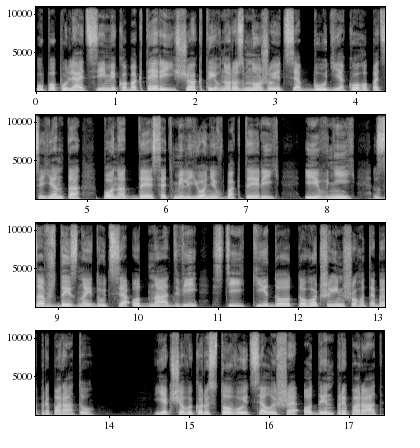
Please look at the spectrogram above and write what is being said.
У популяції мікобактерій, що активно розмножується будь-якого пацієнта, понад 10 мільйонів бактерій, і в ній завжди знайдуться одна-дві стійкі до того чи іншого ТБ препарату. Якщо використовується лише один препарат,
